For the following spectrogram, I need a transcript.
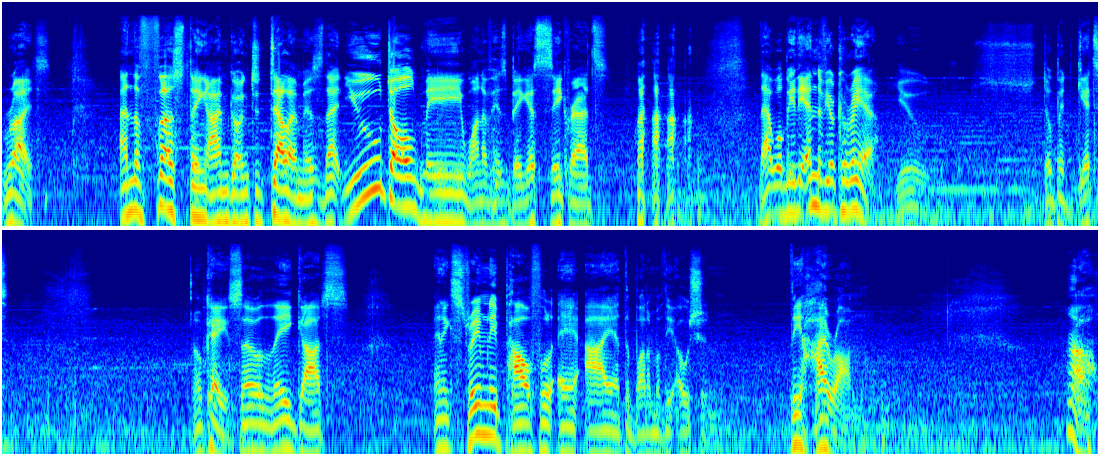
Right. And the first thing I'm going to tell him is that you told me one of his biggest secrets. that will be the end of your career, you stupid git. Okay, so they got an extremely powerful AI at the bottom of the ocean. The Hyron. Oh.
